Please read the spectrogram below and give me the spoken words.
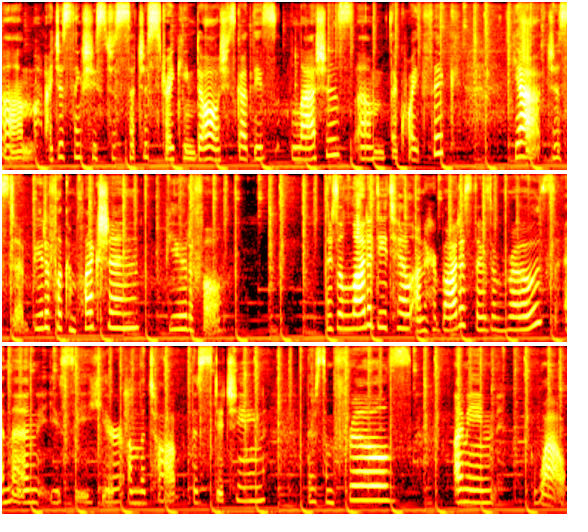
Um, I just think she's just such a striking doll. She's got these lashes, um, they're quite thick. Yeah, just a beautiful complexion, beautiful. There's a lot of detail on her bodice. There's a rose, and then you see here on the top the stitching. There's some frills. I mean, wow.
